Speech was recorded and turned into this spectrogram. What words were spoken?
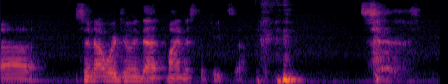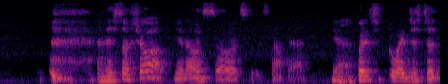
Uh, so now we're doing that minus the pizza. So- and they still show up, you know, so it's it's not bad. Yeah. But it's just a way just to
